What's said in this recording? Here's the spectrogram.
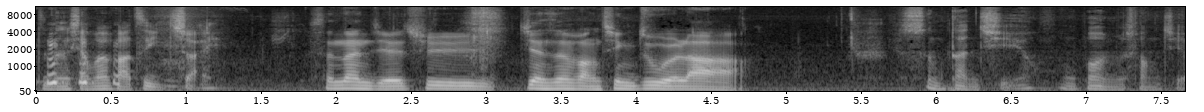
只能想办法自己宅。圣诞节去健身房庆祝了啦。圣诞节哦，我不知道有没有放假。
